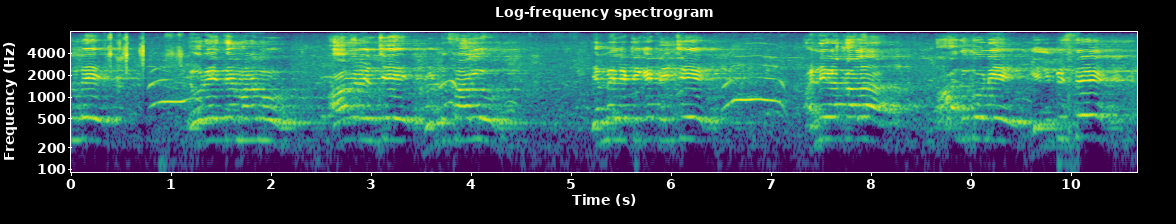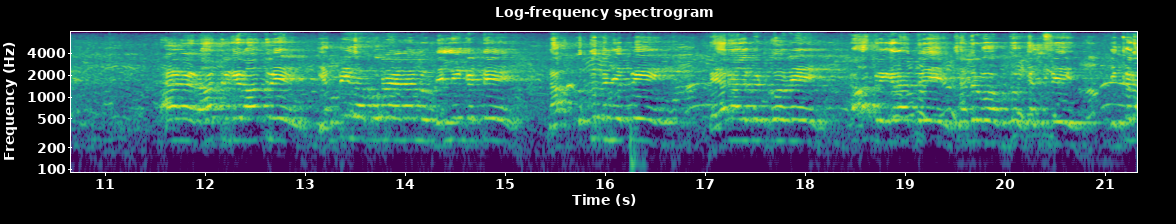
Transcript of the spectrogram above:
ఉంది ఎవరైతే మనము ఆదరించి రెండుసార్లు ఎమ్మెల్యే టికెట్ ఇచ్చి అన్ని రకాల ఆదుకొని గెలిపిస్తే ఆయన రాత్రికి రాత్రి ఎంపీ కాకుండా నన్ను ఢిల్లీ కంటే నాకు పొద్దునని చెప్పి బేరాలు పెట్టుకొని రాత్రికి రాత్రి చంద్రబాబుతో కలిసి ఇక్కడ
